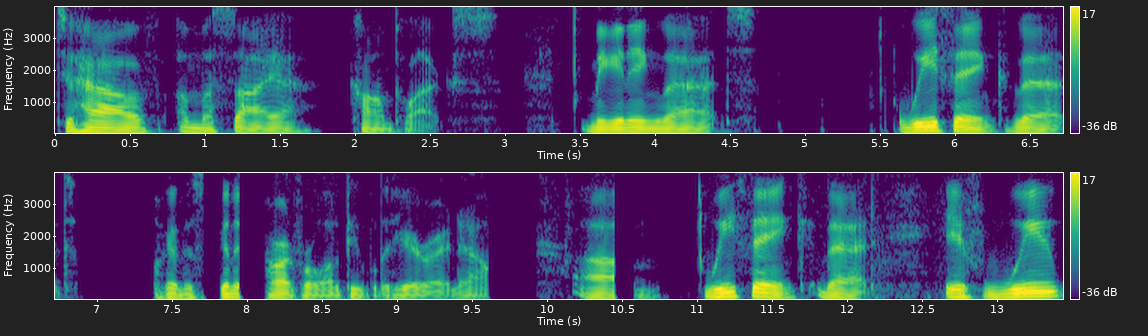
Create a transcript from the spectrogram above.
to have a Messiah complex, meaning that we think that, okay, this is going to be hard for a lot of people to hear right now um, we think that if we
